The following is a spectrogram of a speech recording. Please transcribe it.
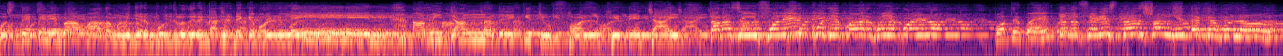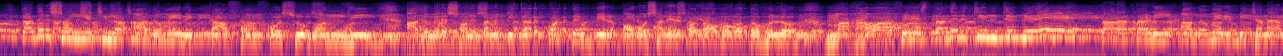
বুঝতে পেরে বাপ আদম নিজের পুত্রদের কাছে ডেকে বললেন, আমি জান্নাতের কিছু ফল খেতে চাই। তারা সেই ফলের খোঁজে পার হয়ে পড়ল। পথে কয়েকজন ফেরেস্তার সঙ্গে দেখা হলো। তাদের সঙ্গে ছিল আদমের কাফন ও সুগন্ধি। আদমের সন্তান পিতার কর্তব্যের অবসানের কথা অবগত হলো। মা হাওয়া ফেরেস্তাদের চিনতে পেরে তাড়াতাড়ি আদমের বিছানার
